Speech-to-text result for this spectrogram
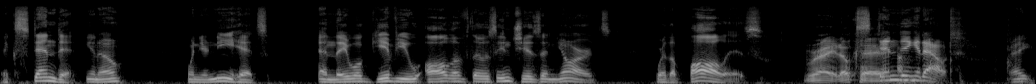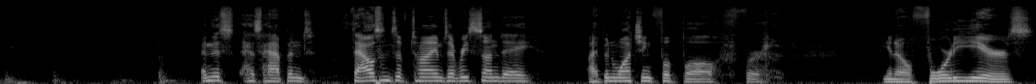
extend it you know when your knee hits and they will give you all of those inches and yards where the ball is Right. Okay. extending it out, right? And this has happened thousands of times every Sunday. I've been watching football for, you know, 40 years.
